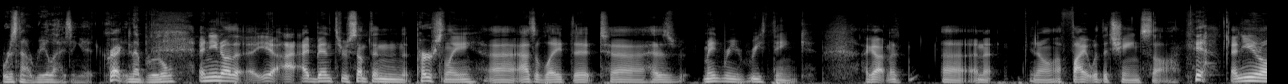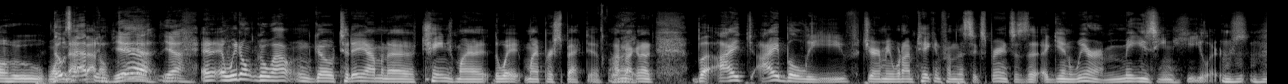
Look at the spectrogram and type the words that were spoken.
We're just not realizing it. Correct. Isn't that brutal? And you know, that, yeah, I, I've been through something personally uh, as of late that uh, has made me rethink. I got in a, uh, in a you know, a fight with a chainsaw. Yeah. And you know who won Those that happen. battle. Yeah, yeah, yeah. And, and we don't go out and go today. I'm going to change my the way my perspective. I'm not going to. But I I believe Jeremy, what I'm taking from this experience is that again we are amazing healers, Mm-hmm,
